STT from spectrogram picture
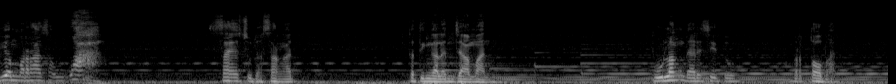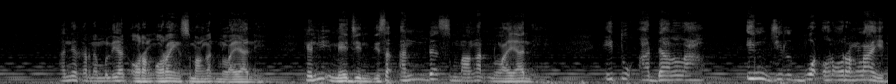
Dia merasa wah saya sudah sangat ketinggalan zaman pulang dari situ bertobat hanya karena melihat orang-orang yang semangat melayani can you imagine di saat anda semangat melayani itu adalah Injil buat orang-orang lain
